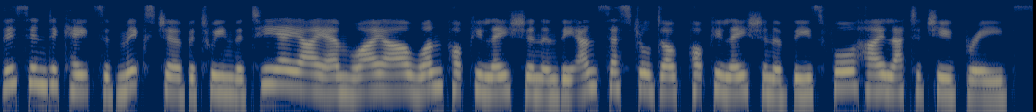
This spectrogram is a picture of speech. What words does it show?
This indicates admixture between the TAIMYR1 population and the ancestral dog population of these four high-latitude breeds.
